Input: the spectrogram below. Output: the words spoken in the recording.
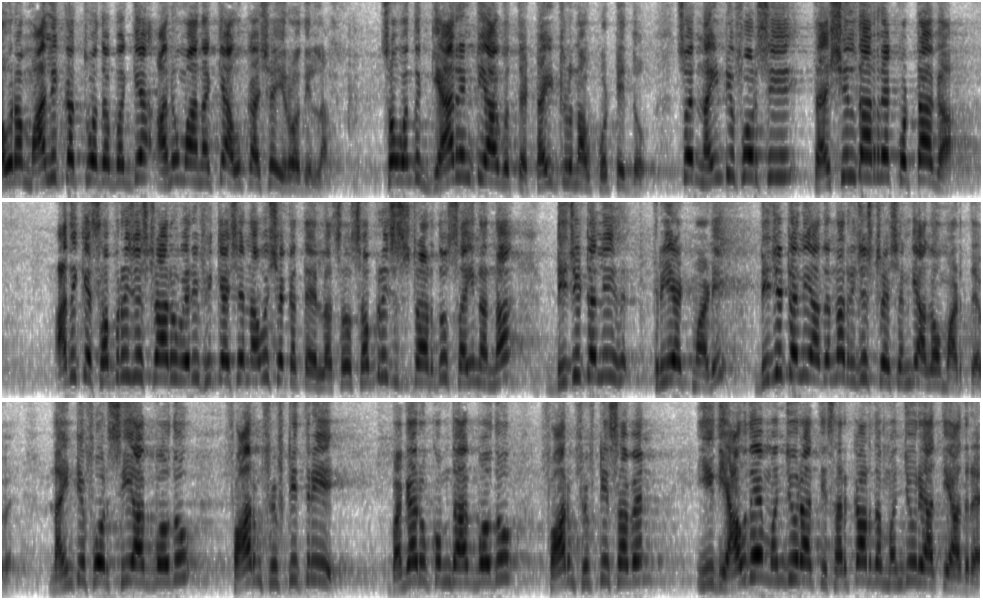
ಅವರ ಮಾಲೀಕತ್ವದ ಬಗ್ಗೆ ಅನುಮಾನಕ್ಕೆ ಅವಕಾಶ ಇರೋದಿಲ್ಲ. ಸೊ ಒಂದು ಗ್ಯಾರಂಟಿ ಆಗುತ್ತೆ ಟೈಟ್ಲು ನಾವು ಕೊಟ್ಟಿದ್ದು. ಸೊ ನೈಂಟಿ ಫೋರ್ ಸಿ ತಹಶೀಲ್ದಾರರೇ ಕೊಟ್ಟಾಗ ಅದಕ್ಕೆ ಸಬ್ ರಿಜಿಸ್ಟ್ರಾರು ವೆರಿಫಿಕೇಶನ್ ಅವಶ್ಯಕತೆ ಇಲ್ಲ. ಸೊ ಸಬ್ ರಿಜಿಸ್ಟ್ರಾರ್ದು ಸೈನನ್ನು ಡಿಜಿಟಲಿ ಕ್ರಿಯೇಟ್ ಮಾಡಿ, ಡಿಜಿಟಲಿ ಅದನ್ನು ರಿಜಿಸ್ಟ್ರೇಷನ್ಗೆ ಅಲೋ ಮಾಡ್ತೇವೆ. ನೈಂಟಿ ಫೋರ್ ಸಿ ಆಗ್ಬೋದು, ಫಾರ್ಮ್ ಫಿಫ್ಟಿ ತ್ರೀ ಬಗರುಕುಮ್ದು ಆಗ್ಬೋದು, ಫಾರ್ಮ್ ಫಿಫ್ಟಿ ಸೆವೆನ್ ಇದು ಯಾವುದೇ ಮಂಜೂರಾತಿ, ಸರ್ಕಾರದ ಮಂಜೂರಾತಿ ಆದರೆ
